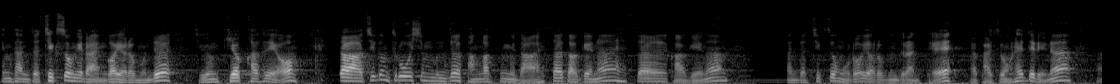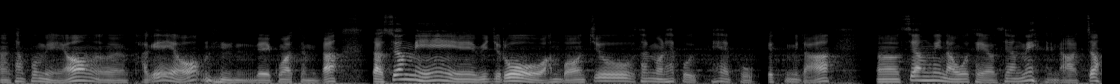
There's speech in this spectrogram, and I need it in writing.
생산자 직송이라는 거 여러분들 지금 기억하세요. 자, 지금 들어오신 분들 반갑습니다. 햇살 가게는 햇살 가게는 단자 직송으로 여러분들한테 발송을 해드리는 어, 상품이에요. 어, 가게예요. 네, 고맙습니다. 자, 수양미 위주로 한번 쭉 설명을 해보, 해보겠습니다. 어, 수양미 나오세요. 수양미 나왔죠?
